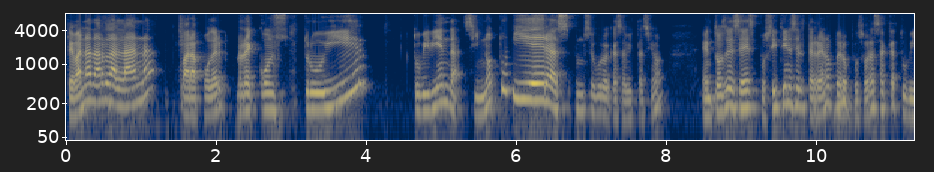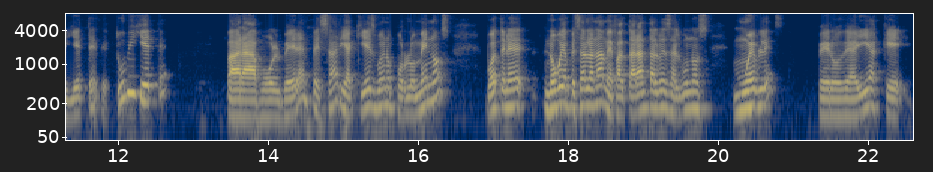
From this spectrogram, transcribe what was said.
te van a dar la lana para poder reconstruir tu vivienda. Si no tuvieras un seguro de casa habitación, entonces es, pues sí tienes el terreno, pero pues ahora saca tu billete de tu billete para volver a empezar. Y aquí es bueno, por lo menos voy a tener, no voy a empezar la nada, me faltarán tal vez algunos muebles, pero de ahí a que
